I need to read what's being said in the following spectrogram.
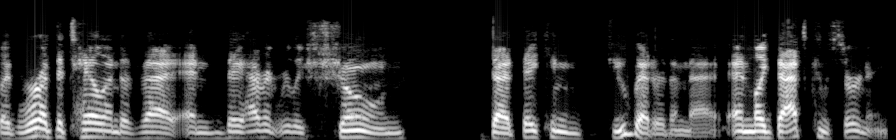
like we're at the tail end of that, and they haven't really shown that they can do better than that, and like that's concerning.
